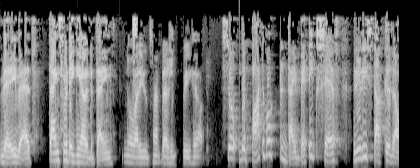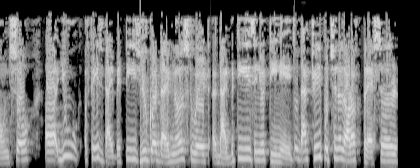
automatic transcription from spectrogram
Very well. Thanks for taking out the time. No worries. It's my pleasure to be here. So the part about the diabetic chef really stuck around. So uh, you faced diabetes, you got diagnosed with uh, diabetes in your teenage. So that really puts in a lot of pressure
